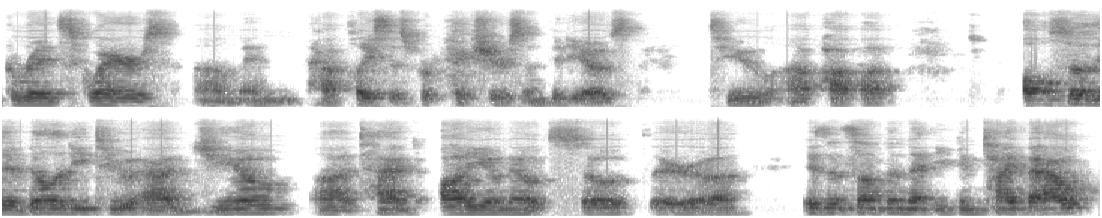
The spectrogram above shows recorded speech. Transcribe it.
grid squares um, and have places for pictures and videos to uh, pop up. Also the ability to add geo uh, tagged audio notes so there uh, not something that you can type out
